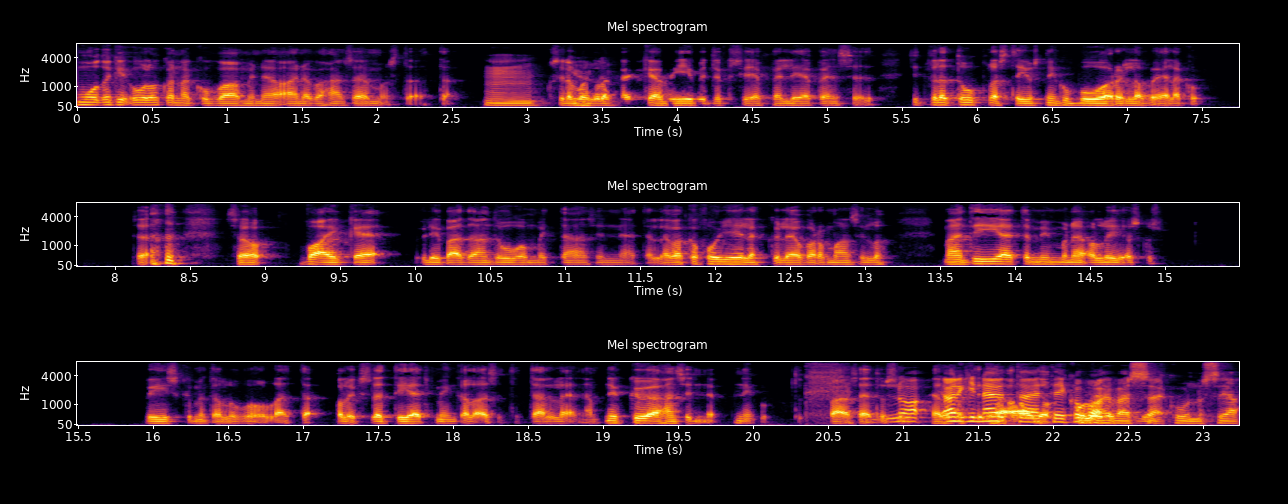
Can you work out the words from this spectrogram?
muutenkin ulkona kuvaaminen on aina vähän semmoista, että mm, siellä voi olla kaikkia viivytyksiä ja peliä pensseja. Sitten vielä tuplasta just niin kuin vuorilla vielä, kun se, se on vaikea ylipäätään tuoda mitään sinne. Tälle. Vaikka Fujille kyllä varmaan silloin, mä en tiedä, että millainen oli joskus 50-luvulla, että oliko sillä tiet minkälaiset ja tälleen. Nykyään sinne niin kuin, pääsee tosi No ainakin näyttää, ettei kovin hyvässä kunnossa. Ja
